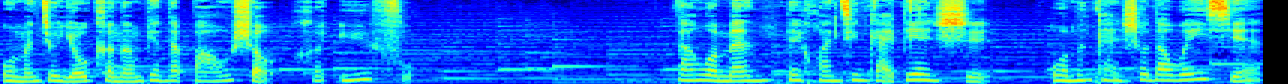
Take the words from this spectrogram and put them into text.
我们就有可能变得保守和迂腐。当我们被环境改变时，我们感受到威胁；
